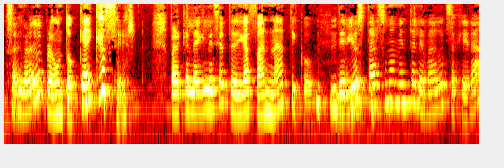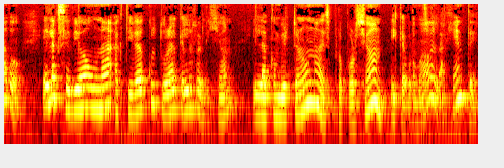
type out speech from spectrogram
O sea, de verdad yo me pregunto, ¿qué hay que hacer para que la iglesia te diga fanático? Debió estar sumamente elevado, exagerado. Él accedió a una actividad cultural que es la religión y la convirtió en una desproporción y que abrumaba a la gente.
